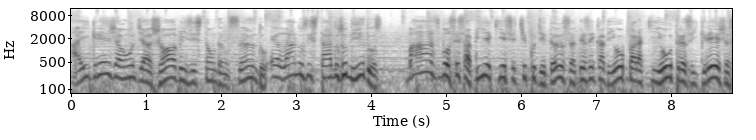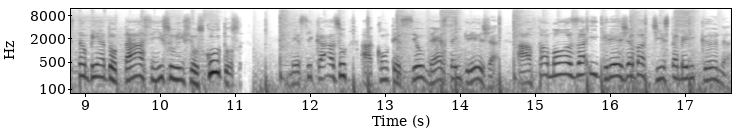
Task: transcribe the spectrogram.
A igreja onde as jovens estão dançando é lá nos Estados Unidos. Mas você sabia que esse tipo de dança desencadeou para que outras igrejas também adotassem isso em seus cultos? Nesse caso, aconteceu nesta igreja, a famosa Igreja Batista Americana.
